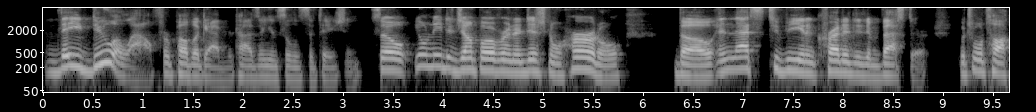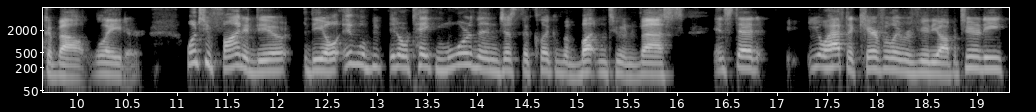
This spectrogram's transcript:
they do allow for public advertising and solicitation. So, you'll need to jump over an additional hurdle, though, and that's to be an accredited investor, which we'll talk about later once you find a deal, deal it will be it'll take more than just the click of a button to invest. Instead, you'll have to carefully review the opportunity,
